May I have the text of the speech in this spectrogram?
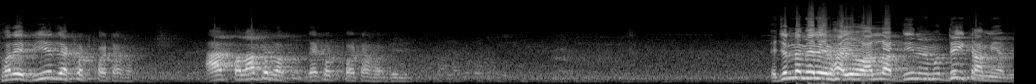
ঘরে বিয়ের রেকর্ড কটা হয়? আর তলাকের রেকর্ড কয়টা হয়? এই জন্য মেরে ভাইও আল্লাহর দিনের মধ্যেই কামিয়াবি।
